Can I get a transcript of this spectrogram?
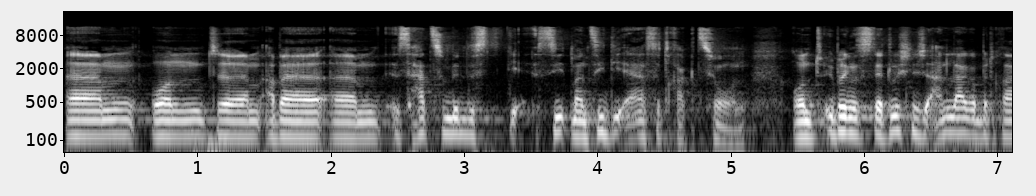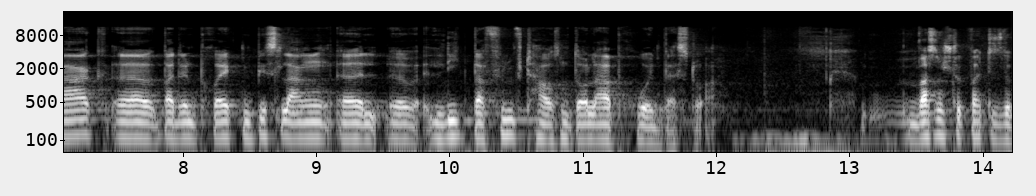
Ähm, und, ähm, aber ähm, es hat zumindest, die, sieht, man sieht die erste Traktion. Und übrigens, der durchschnittliche Anlagebetrag äh, bei den Projekten bislang äh, äh liegt bei 5000 Dollar pro Investor. Was ein Stück weit diese,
